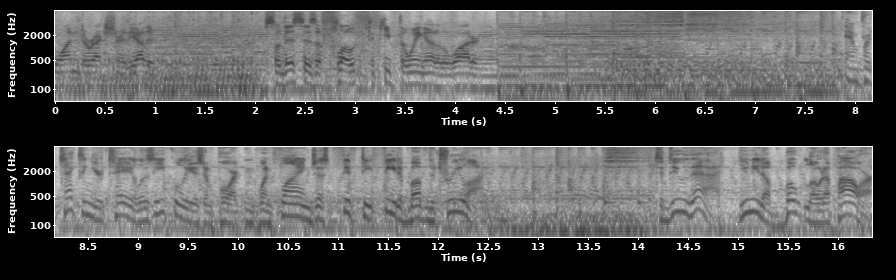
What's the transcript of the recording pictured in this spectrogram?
one direction or the other. So this is a float to keep the wing out of the water. And protecting your tail is equally as important when flying just 50 feet above the tree line. To do that, you need a boatload of power.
